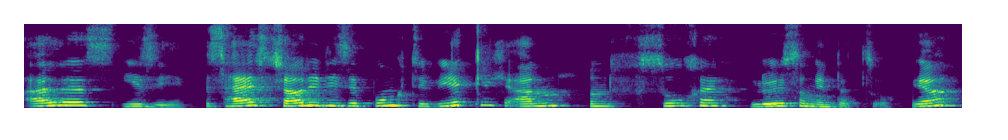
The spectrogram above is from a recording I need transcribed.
alles easy. Das heißt, schau dir diese Punkte wirklich an und suche Lösungen dazu. Ja,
